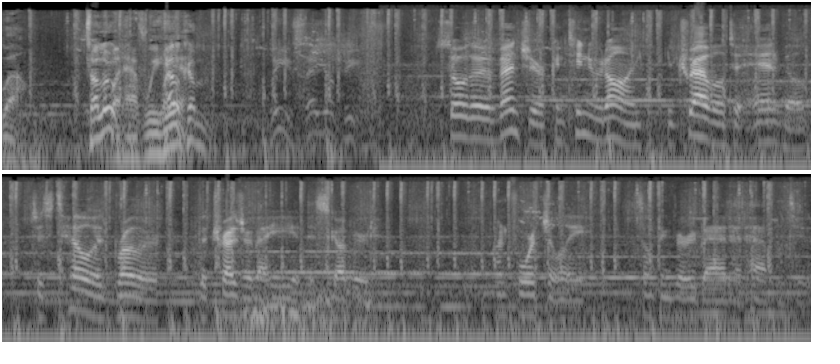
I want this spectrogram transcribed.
Well, Salute. What have we here? Welcome. Please say your piece. So the adventure continued on to travel to Anvil to tell his brother the treasure that he had discovered. Unfortunately, something very bad had happened to it.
